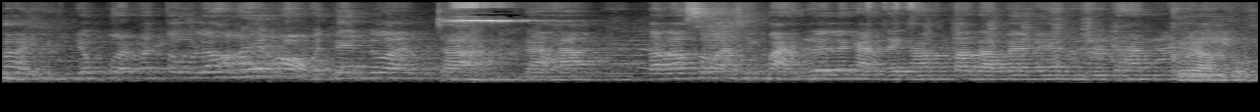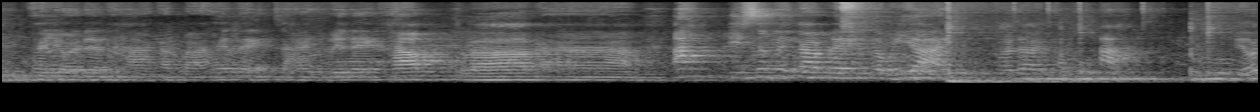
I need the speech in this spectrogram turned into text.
ให้ เดี๋ยวเปิดประตูแล้วให้ออกไปเต้นด้วยจ้านะฮะตอนรับสมาชิกใหม่ด้วยแล้วกันนะครับตอนรับแม่ๆทุกท่านที่ครทยอยเดินทางกันมาให้แรงใจด้วยนะครับครับ อ่อะอีกสักหนึ่งงานเพลงกับพี่ใหญ่ก็ได้ครับอะเดี๋ยว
